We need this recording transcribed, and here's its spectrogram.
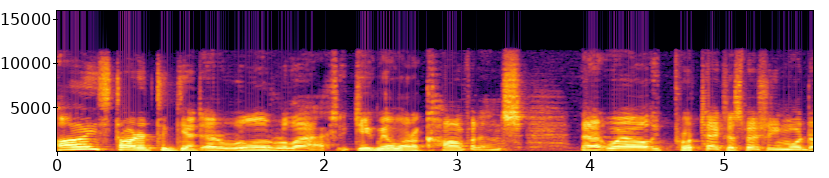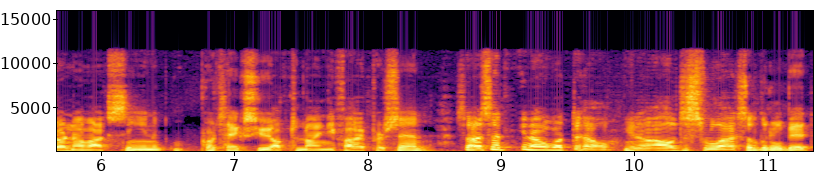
I started to get a little relaxed. It gave me a lot of confidence that, well, it protects, especially Moderna vaccine, protects you up to 95%. So I said, you know, what the hell? You know, I'll just relax a little bit.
